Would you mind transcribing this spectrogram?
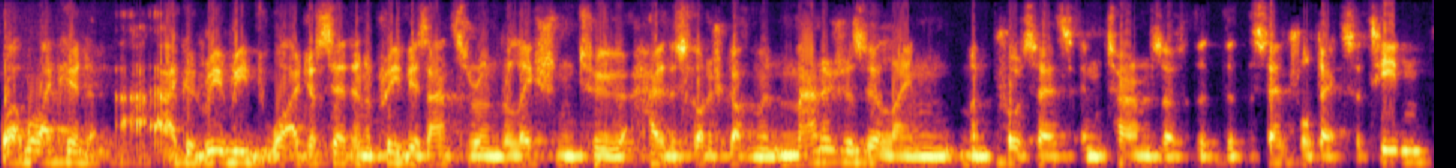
Well, well, I could I could reread what I just said in a previous answer in relation to how the Scottish Government manages the alignment process in terms of the, the, the central DEXA team,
